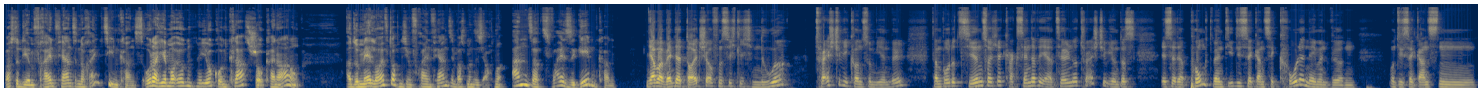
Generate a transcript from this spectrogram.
was du dir im freien Fernsehen noch reinziehen kannst. Oder hier mal irgendeine Joko und Klaas Show, keine Ahnung. Also mehr läuft doch nicht im freien Fernsehen, was man sich auch nur ansatzweise geben kann. Ja, aber wenn der Deutsche offensichtlich nur Trash-TV konsumieren will, dann produzieren solche Kacksender wie RTL nur Trash-TV. Und das ist ja der Punkt, wenn die diese ganze Kohle nehmen würden und diese ganzen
